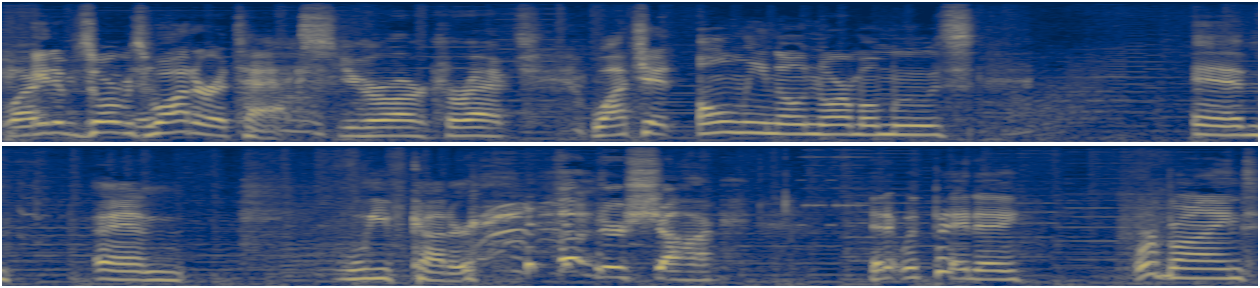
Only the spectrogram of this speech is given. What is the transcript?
Why- it absorbs water attacks. You are correct. Watch it. Only no normal moves. And and leaf cutter. Thundershock. Hit it with payday. Or bind.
